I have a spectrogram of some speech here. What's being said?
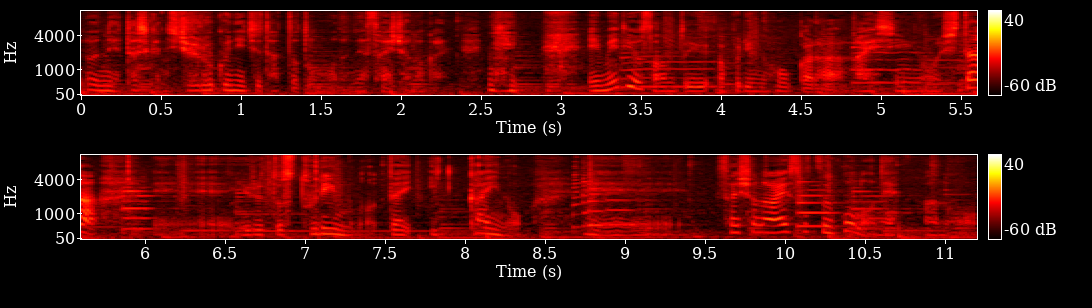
のね確かに16日だったと思うのね最初の回にえメディオさんというアプリの方から配信をした、えー、ゆるとストリームの第1回の、えー、最初の挨拶後のねあの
